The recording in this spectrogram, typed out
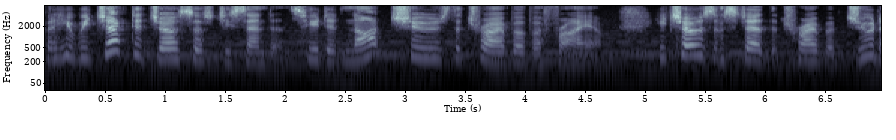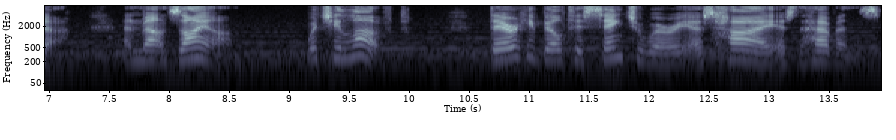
But he rejected Joseph's descendants. He did not choose the tribe of Ephraim. He chose instead the tribe of Judah and Mount Zion, which he loved. There he built his sanctuary as high as the heavens,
